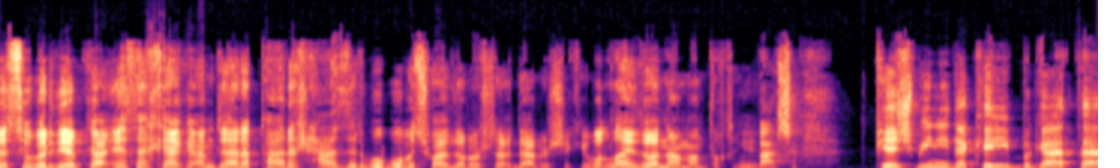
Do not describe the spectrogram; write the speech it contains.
دەست و بردێ بکە. ئێستا کاکە ئەم جارە پارەش حازر بوو بۆ بە چواردە ڕۆژ دابەشەکەی وەڵڵاهی زۆر نامەنتقیە. باشە پێشبینی دەکەی بگاتە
